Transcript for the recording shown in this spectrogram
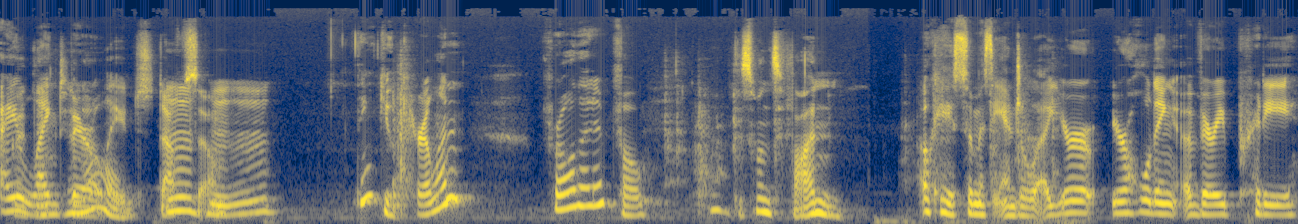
I good like barrel aged stuff. So, mm-hmm. thank you, Carolyn, for all that info. Oh, this one's fun. Okay, so Miss Angela, you're you're holding a very pretty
